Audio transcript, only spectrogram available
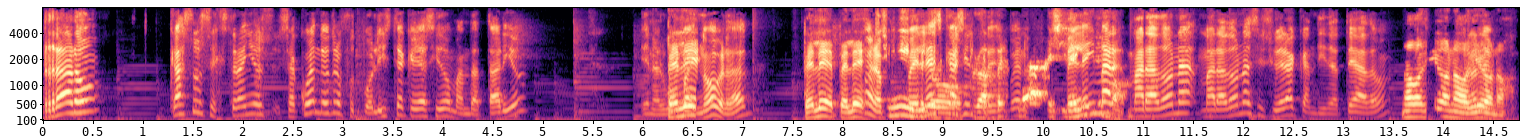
Raro, casos extraños. ¿Se acuerdan de otro futbolista que haya sido mandatario? En algún Pelé. país? No, ¿verdad? Pelé, Pelé. Bueno, Sí, Pelé es casi el pre- bueno, Pelé y Mar-. Maradona, Maradona si se hubiera candidateado, No, Diego no, Probable- Diego no.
